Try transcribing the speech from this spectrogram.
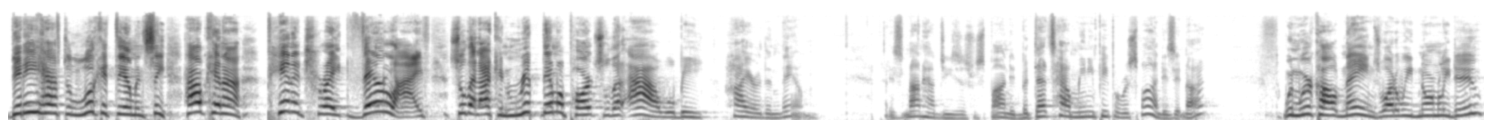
Did he have to look at them and see, how can I penetrate their life so that I can rip them apart so that I will be higher than them? That is not how Jesus responded, but that's how many people respond, is it not? When we're called names, what do we normally do?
